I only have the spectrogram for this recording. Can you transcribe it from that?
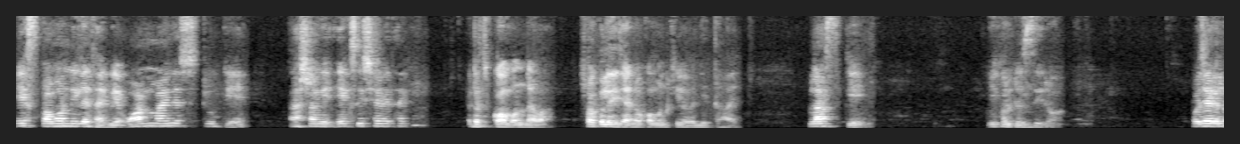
এক্স কমন নিলে থাকবে ওয়ান মাইনাস টু কে তার সঙ্গে এক্স হিসাবে থাকে? এটা কমন নেওয়া। সকলেই জানো কমন কীভাবে নিতে হয়। Plus k equal to zero বোঝা গেল?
